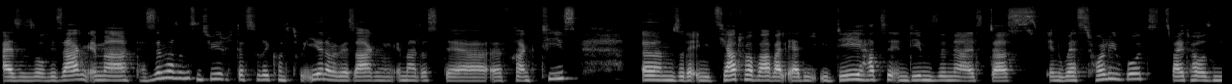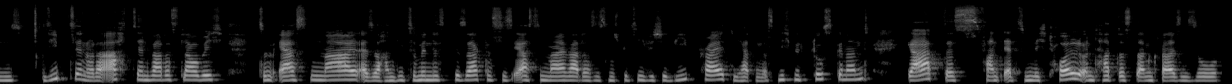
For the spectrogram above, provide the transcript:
also so, wir sagen immer, das ist immer so ein bisschen schwierig, das zu rekonstruieren, aber wir sagen immer, dass der äh, Frank Thies ähm, so der Initiator war, weil er die Idee hatte in dem Sinne, als dass in West Hollywood 2017 oder 18 war das, glaube ich, zum ersten Mal, also haben die zumindest gesagt, dass das erste Mal war, dass es eine spezifische Bee-Pride, die hatten das nicht mit Plus genannt, gab. Das fand er ziemlich toll und hat das dann quasi so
